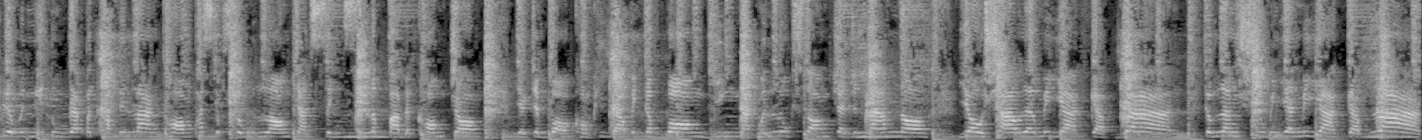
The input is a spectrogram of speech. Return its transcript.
เพื่อวันนี้ตูแรปประทับด้วยล่างทองพัสกับซูลองจัดสิ่งศิลปะแบบคล้องจอง อยากจะบอกของพี่ยาวเป็นกระบอง ยิงหนักเหมือนลูกซองจัดจนน้ำนอง โยเช้าแล้วไม่อยากกลับบ้านกำลังชิววิญญาณไม่อยากกลับล่าง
